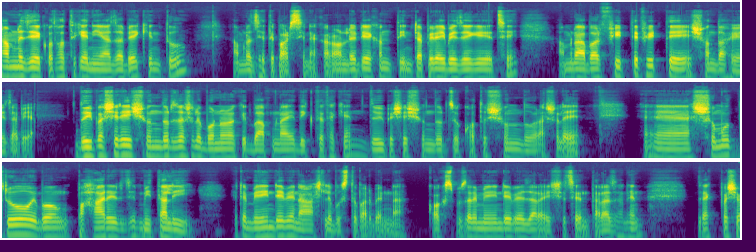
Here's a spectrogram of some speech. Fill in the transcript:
সামনে যেয়ে কোথাও থেকে নেয়া যাবে কিন্তু আমরা যেতে পারছি না। কারণ অলরেডি এখন তিনটা প্রায় বেজে গিয়েছে। আমরা আবার ফিরতে, ফিরতে সন্ধ্যা হয়ে যাবে। দুই পাশের এই সৌন্দর্য আসলে বর্ণনা কিন্তু আপনারাই দেখতে থাকেন। দুই পাশের সৌন্দর্য কত সুন্দর। আসলে সমুদ্র এবং পাহাড়ের যে মিতালি এটা মেরিন ড্রাইভে না আসলে বুঝতে পারবেন না। কক্সবাজারের মেরিন ড্রাইভে যারা এসেছেন তারা জানেন যে একপাশে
